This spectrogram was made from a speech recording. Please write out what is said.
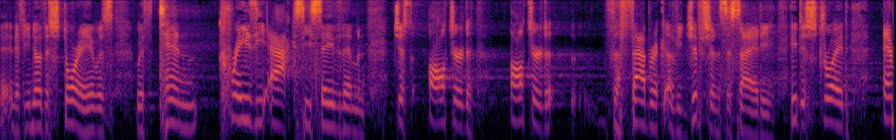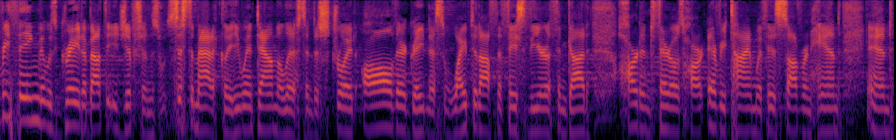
and if you know the story, it was with 10 crazy acts He saved them and just altered, altered the fabric of Egyptian society. He destroyed everything that was great about the Egyptians systematically. He went down the list and destroyed all their greatness, wiped it off the face of the earth, and God hardened Pharaoh's heart every time with his sovereign hand. And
